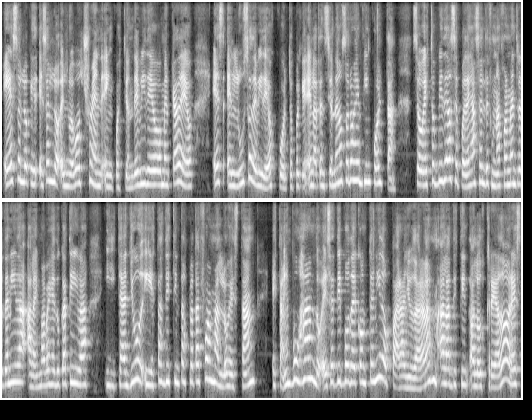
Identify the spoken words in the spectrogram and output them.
Eso es lo que, eso es lo, el nuevo trend en cuestión de video mercadeo, es el uso de videos cortos, porque la atención de nosotros es bien corta. So, estos videos se pueden hacer de una forma entretenida, a la misma vez educativa, y te ayuda, y estas distintas plataformas los están están empujando ese tipo de contenido para ayudar a, las, a, los creadores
